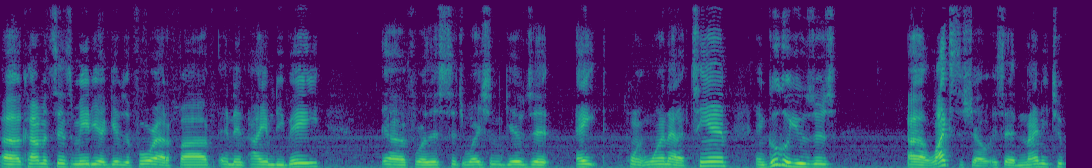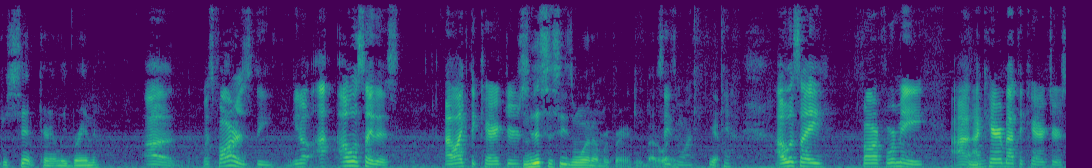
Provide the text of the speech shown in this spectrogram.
Uh, Common Sense Media gives it 4 out of 5. And then IMDb, uh, for this situation, gives it 8.1 out of 10. And Google users uh, likes the show. It's at 92% currently, Brandon. Uh, as far as the, you know, I, I will say this: I like the characters. And this is season 1 I'm referring to, by the way. Season one. Yeah. I would say, far for me, I, I Mhm. care about the characters.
